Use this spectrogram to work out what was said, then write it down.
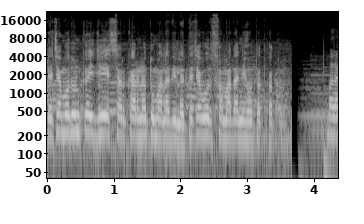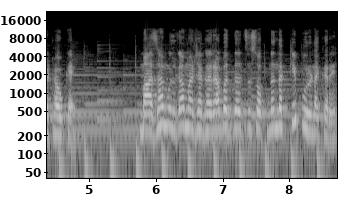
त्याच्यामधून काही जे सरकारनं तुम्हाला दिलं त्याच्यावर समाधानी होतात का तुम्ही? मला ठाऊक आहे. माझा मुलगा माझ्या घराबद्दलचं स्वप्न नक्की पूर्ण करेल.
